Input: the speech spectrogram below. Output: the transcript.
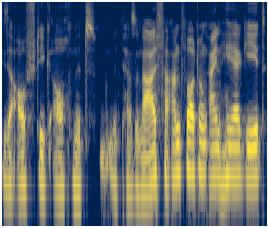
dieser Aufstieg auch mit, mit Personalverantwortung einhergeht,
